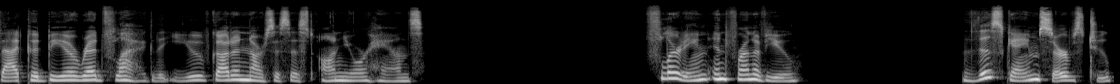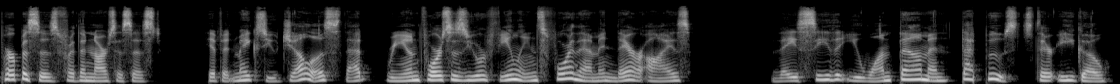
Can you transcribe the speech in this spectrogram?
that could be a red flag that you've got a narcissist on your hands. Flirting in front of you. This game serves two purposes for the narcissist. If it makes you jealous, that reinforces your feelings for them in their eyes. They see that you want them, and that boosts their ego.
